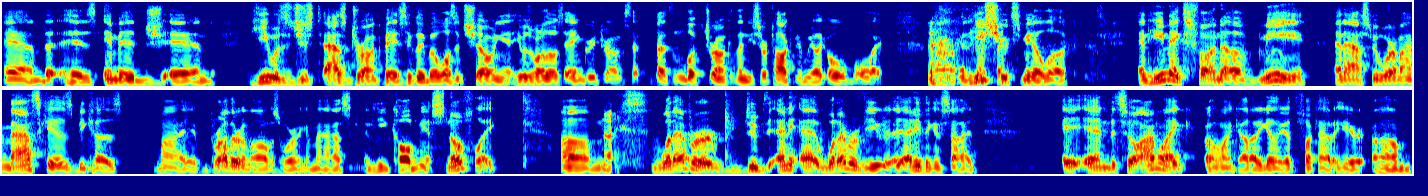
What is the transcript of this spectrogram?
and his image, and he was just as drunk basically, but wasn't showing it. He was one of those angry drunks that doesn't look drunk, and then you start talking to him, you're like, oh boy. Uh, and he shoots me a look, and he makes fun of me and asks me where my mask is because my brother-in-law was wearing a mask, and he called me a snowflake. Um, Nice. whatever, dude, any uh, whatever view, anything aside. And so I'm like, oh my god, I gotta get the fuck out of here. Um,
